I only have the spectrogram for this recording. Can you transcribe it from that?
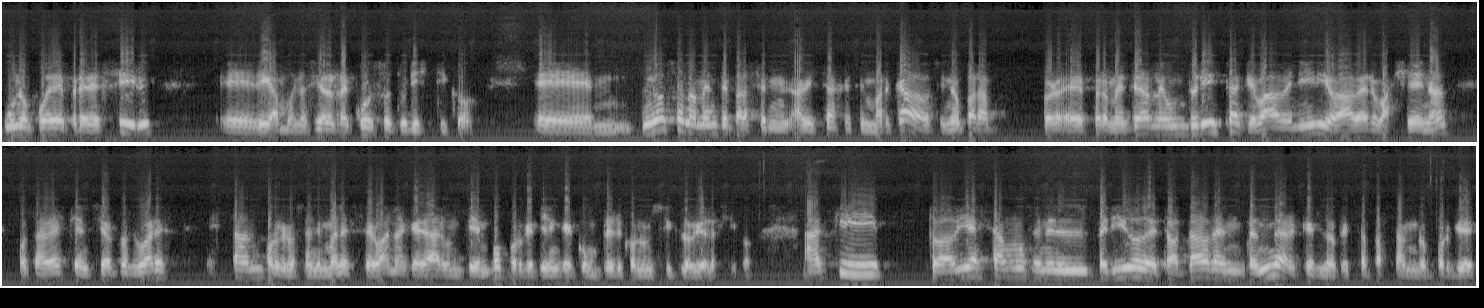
uno puede predecir, digámoslo así, el recurso turístico. no solamente para hacer avistajes embarcados, sino para eh, prometerle a un turista que va a venir y va a ver ballenas. O sabés que en ciertos lugares están porque los animales se van a quedar un tiempo porque tienen que cumplir con un ciclo biológico. Aquí todavía estamos en el periodo de tratar de entender qué es lo que está pasando, porque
